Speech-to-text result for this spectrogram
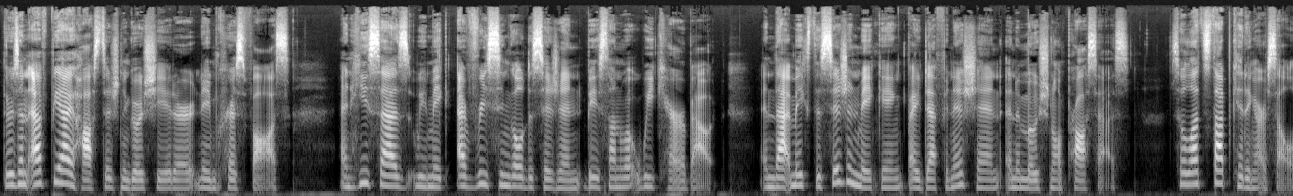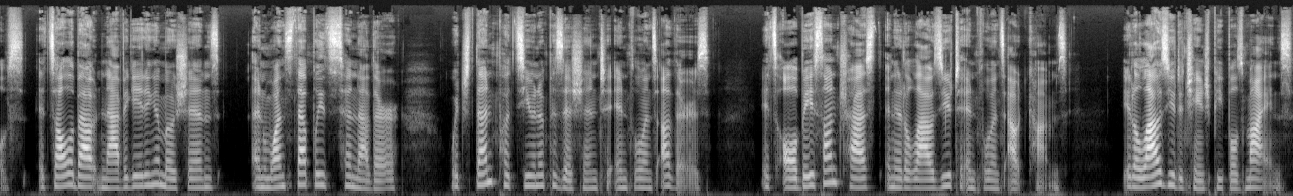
There's an FBI hostage negotiator named Chris Voss, and he says we make every single decision based on what we care about, and that makes decision making, by definition, an emotional process. So let's stop kidding ourselves. It's all about navigating emotions, and one step leads to another, which then puts you in a position to influence others. It's all based on trust and it allows you to influence outcomes. It allows you to change people's minds.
